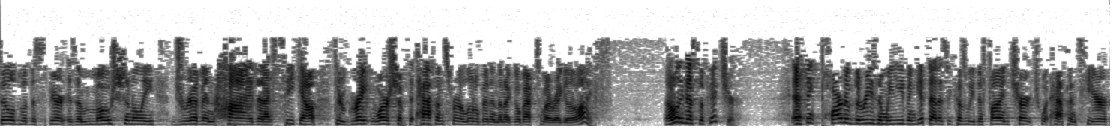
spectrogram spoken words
filled with the Spirit is emotionally driven high that I seek out through great worship that happens for a little bit and then I go back to my regular life. I don't think that's the picture. And I think part of the reason we even get that is because we define church, what happens here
